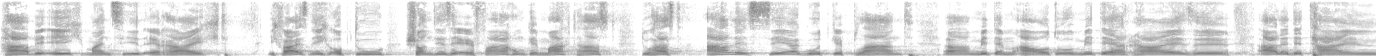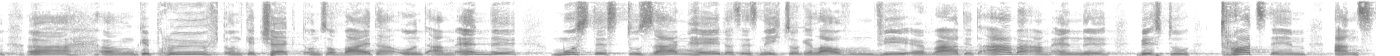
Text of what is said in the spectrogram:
habe ich mein Ziel erreicht. Ich weiß nicht, ob du schon diese Erfahrung gemacht hast. Du hast alles sehr gut geplant. Äh, mit dem Auto, mit der Reise, alle Details äh, äh, geprüft und gecheckt und so weiter. Und am Ende musstest du sagen, hey, das ist nicht so gelaufen wie erwartet. Aber am Ende bist du trotzdem ans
